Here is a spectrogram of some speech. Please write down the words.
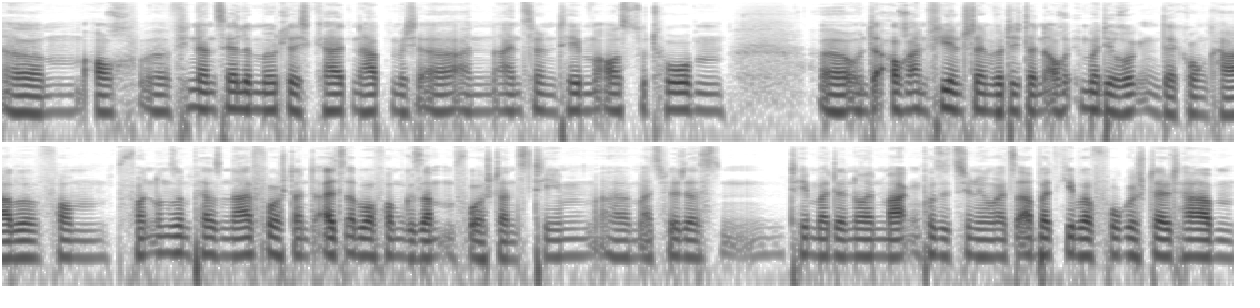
ähm, auch äh, finanzielle Möglichkeiten habe, mich äh, an einzelnen Themen auszutoben äh, und auch an vielen Stellen wirklich dann auch immer die Rückendeckung habe vom, von unserem Personalvorstand als aber auch vom gesamten Vorstandsteam. Ähm, als wir das Thema der neuen Markenpositionierung als Arbeitgeber vorgestellt haben,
